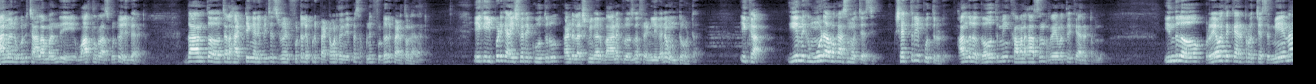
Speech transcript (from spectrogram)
ఆమె అనుకుని చాలామంది వార్తలు రాసుకుంటూ వెళ్ళిపోయారట. దాంతో చాలా హట్టింగ్ అనిపించి స్టూడెంట్ ఫోటోలు ఎప్పుడు పెట్టకూడదని చెప్పేసి అప్పటి నుంచి ఫోటోలు పెడతలేదట. ఇక ఇప్పటికి ఐశ్వర్య కూతురు అండ్ లక్ష్మి గారు బాగానే క్లోజ్గా ఫ్రెండ్లీగానే ఉంటూ ఉంటారు. ఇక ఈమెకి మూడో అవకాశం వచ్చేసి క్షత్రియ పుత్రుడు అందులో గౌతమి కమల్ హాసన్ రేవతి క్యారెక్టర్లు. ఇందులో రేవతి క్యారెక్టర్ వచ్చేసి మీనా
